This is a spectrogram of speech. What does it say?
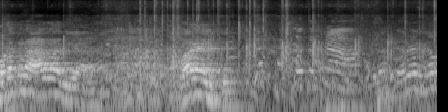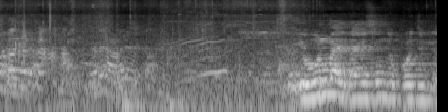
உனக்கெல்லாம் ஆகாதியா? வாயிருக்கு உண்மை தயவு செஞ்சு புரிஞ்சுக்க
